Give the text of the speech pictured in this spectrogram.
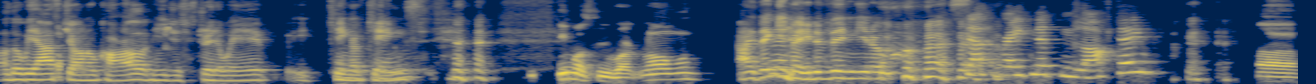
Although we asked Jono Carroll and he just straight away King, King of of Kings. He must be working on one. I think he made a thing, you know. Set, writing it in lockdown, Uh,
